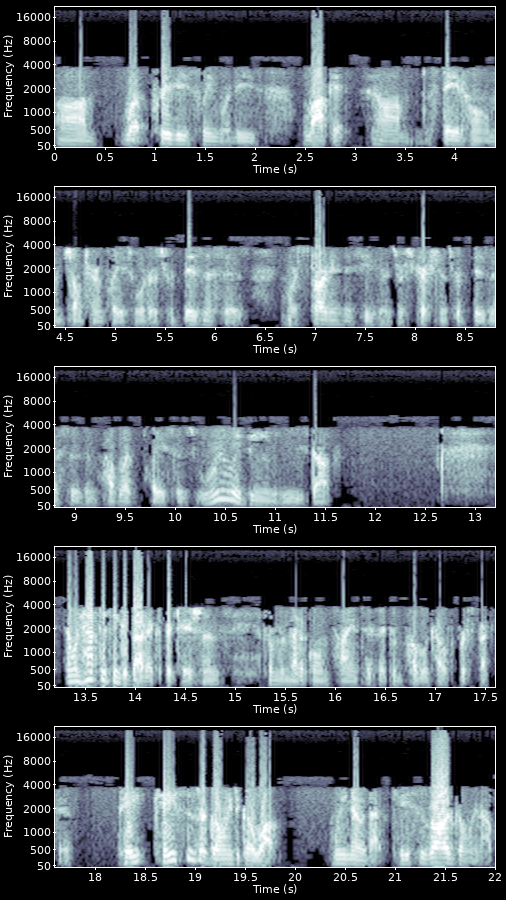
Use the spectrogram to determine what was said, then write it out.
um, what previously were these lock it, um, stay-at-home and shelter-in-place orders for businesses. We're starting to see those restrictions for businesses and public places really being eased up. And we have to think about expectations from a medical and scientific and public health perspective. cases are going to go up. We know that. Cases are going up.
